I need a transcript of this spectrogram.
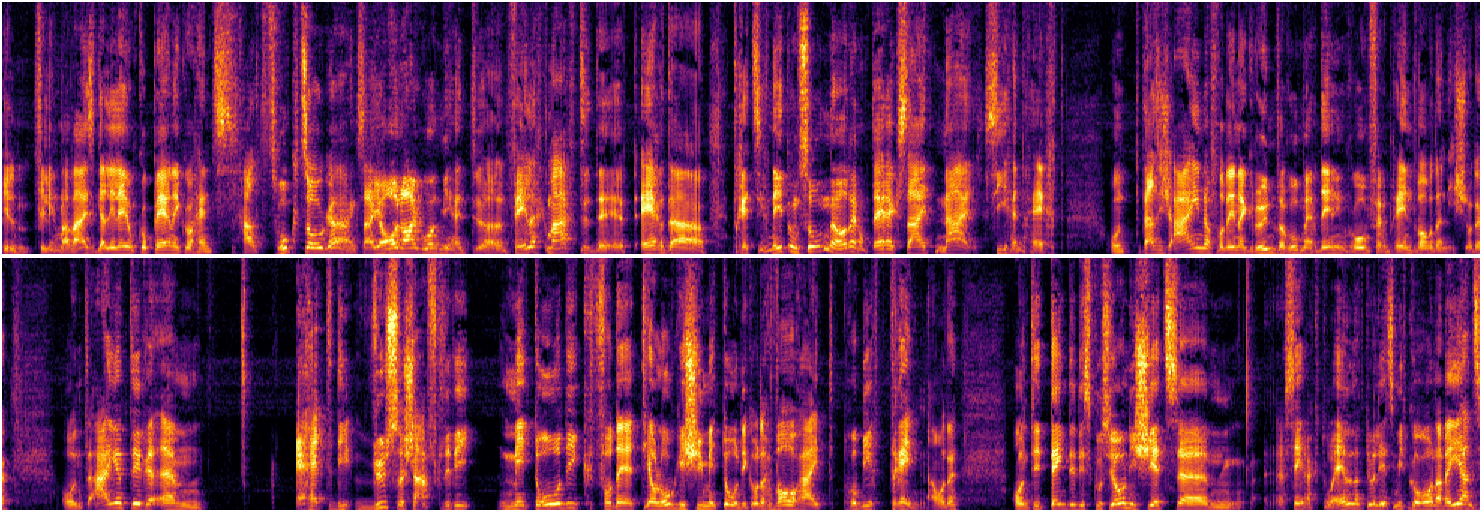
weil vielleicht man weiß, Galileo und Copernico haben es halt zurückgezogen, haben gesagt, ja, nein, gut, wir haben äh, einen Fehler gemacht, die Erde dreht sich nicht um die Sonne, oder? Und der hat gesagt, nein, sie haben recht. Und das ist einer von den Gründen, warum er dann in Rom verbrennt worden ist, oder? Und eigentlich, ähm, er hat die wissenschaftliche Methodik von der theologischen Methodik oder Wahrheit probiert zu trennen, oder? Und ich denke, die Diskussion ist jetzt ähm, sehr aktuell natürlich jetzt mit Corona, aber ich habe es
